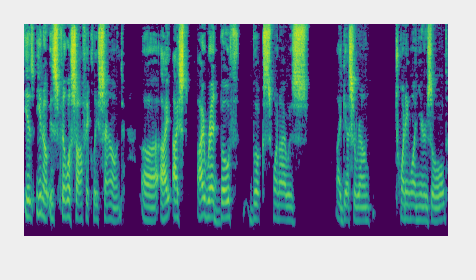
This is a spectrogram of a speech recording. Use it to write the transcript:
is you know is philosophically sound. Uh, I, I I read both books when I was, I guess, around 21 years old,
